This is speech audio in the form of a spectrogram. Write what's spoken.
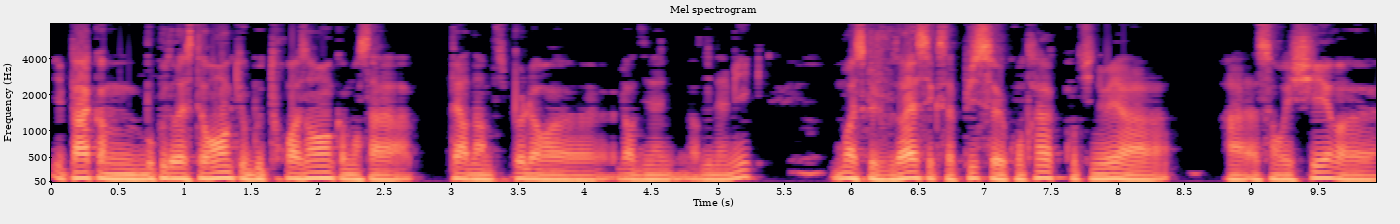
et pas comme beaucoup de restaurants qui au bout de trois ans commencent à perdre un petit peu leur euh, leur, dyna- leur dynamique. Moi, ce que je voudrais, c'est que ça puisse au contraire continuer à, à, à s'enrichir euh,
